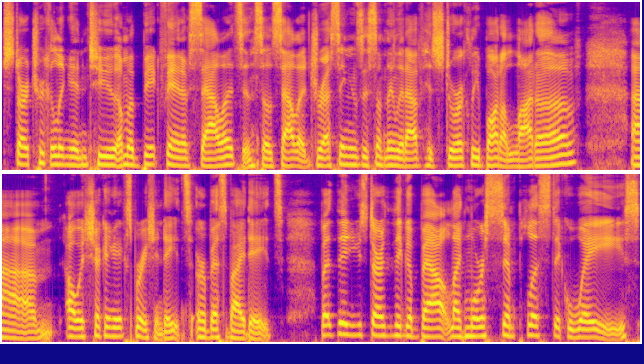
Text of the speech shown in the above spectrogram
start trickling into, I'm a big fan of salads. And so salad dressings is something that I've historically bought a lot of. Um, always checking expiration dates or best by dates. But then you start to think about like more simplistic ways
